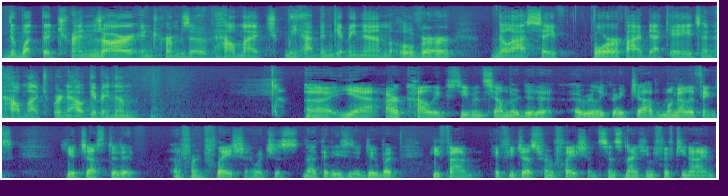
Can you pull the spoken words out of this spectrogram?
the, what the trends are in terms of how much we have been giving them over the last, say, four or five decades, and how much we're now giving them? Uh, yeah, our colleague Stephen Semler did a, a, really great job. Among other things, he adjusted it for inflation, which is not that easy to do. But he found if you adjust for inflation, since 1959,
